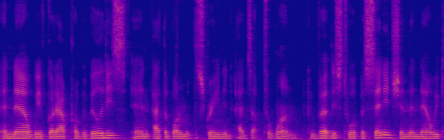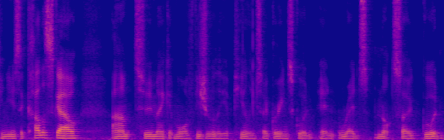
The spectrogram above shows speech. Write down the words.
and now we've got our probabilities and at the bottom of the screen it adds up to 1. Convert this to a percentage and then now we can use a color scale um, to make it more visually appealing. So green's good and red's not so good.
